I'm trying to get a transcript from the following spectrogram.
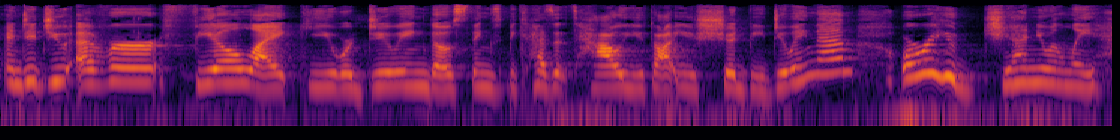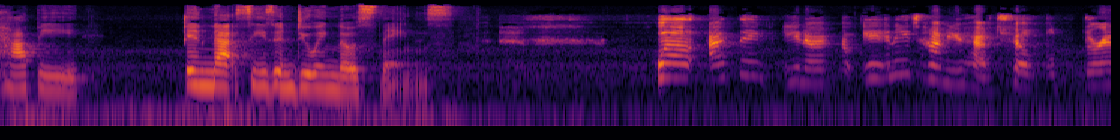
And did you ever feel like you were doing those things because it's how you thought you should be doing them? Or were you genuinely happy in that season doing those things? Well, I think, you know, anytime you have children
